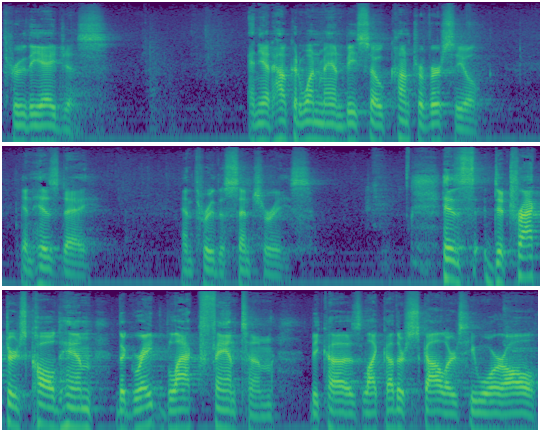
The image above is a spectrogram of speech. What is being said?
through the ages. And yet, how could one man be so controversial in his day and through the centuries? His detractors called him the Great Black Phantom because, like other scholars, he wore all,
